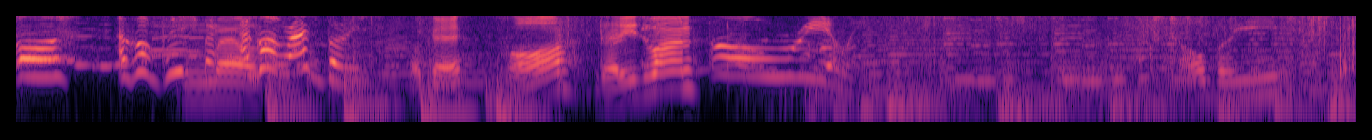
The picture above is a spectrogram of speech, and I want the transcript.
Oh, I got gooseberries. I got raspberries. Okay. Oh, there is one. Oh, really? Strawberry.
